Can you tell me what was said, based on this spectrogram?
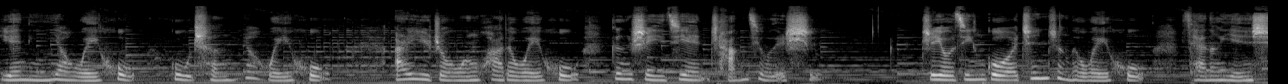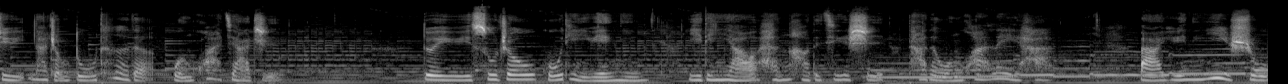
园林要维护，古城要维护，而一种文化的维护，更是一件长久的事。只有经过真正的维护，才能延续那种独特的文化价值。对于苏州古典园林，一定要很好的揭示它的文化内涵。把园林艺术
